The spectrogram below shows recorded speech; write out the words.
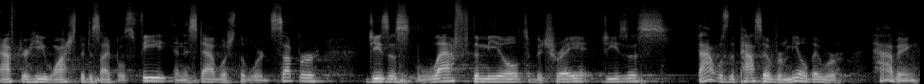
After he washed the disciples' feet and established the Lord's Supper, Jesus left the meal to betray Jesus. That was the Passover meal they were having.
